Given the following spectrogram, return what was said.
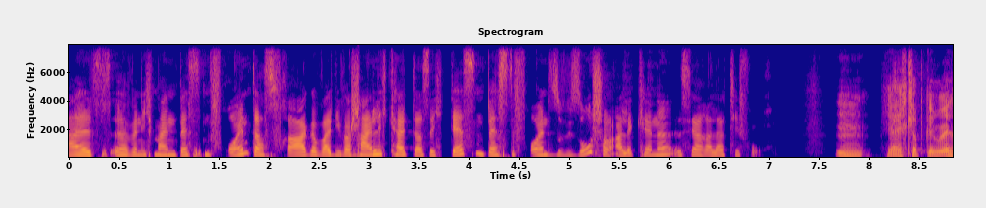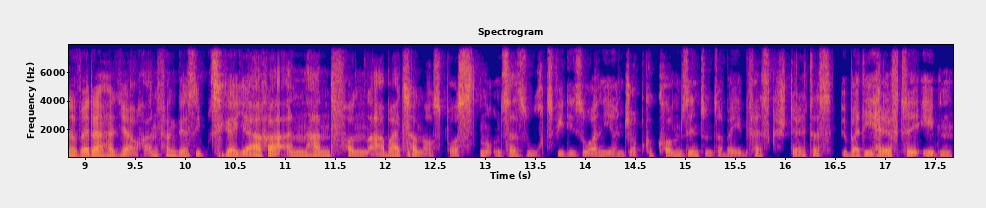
als äh, wenn ich meinen besten Freund das frage, weil die Wahrscheinlichkeit, dass ich dessen beste Freunde sowieso schon alle kenne, ist ja relativ hoch. Mhm. Ja, ich glaube, Gary Renovator hat ja auch Anfang der 70er Jahre anhand von Arbeitern aus Boston untersucht, wie die so an ihren Job gekommen sind und dabei eben festgestellt, dass über die Hälfte eben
